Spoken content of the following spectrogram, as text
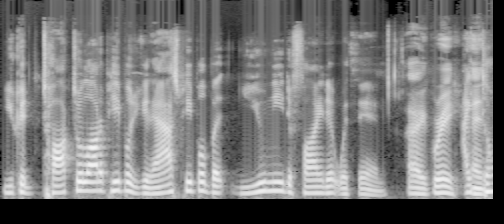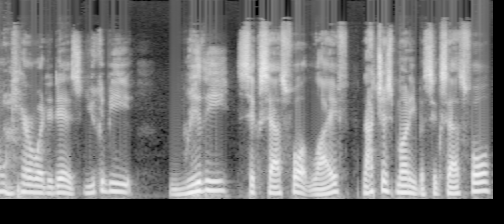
You could talk to a lot of people, you can ask people, but you need to find it within. I agree. I And- don't care what it is. You could be really successful at life, not just money, but successful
